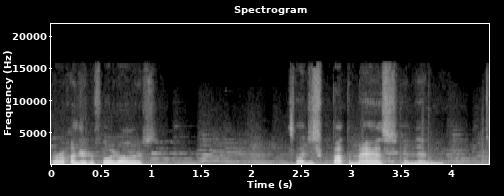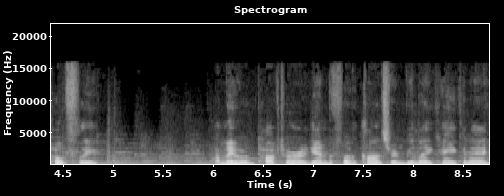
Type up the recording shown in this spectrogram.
or hundred and four dollars. So I just bought the mask and then hopefully I may talk to her again before the concert and be like, hey, can I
